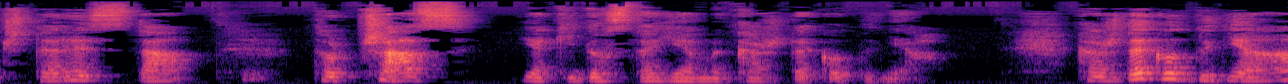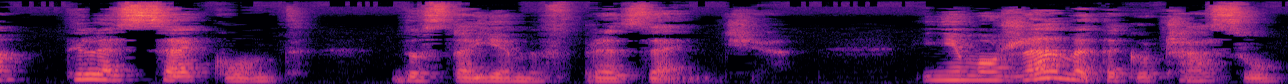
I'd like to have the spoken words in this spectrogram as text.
400 to czas, jaki dostajemy każdego dnia. Każdego dnia tyle sekund dostajemy w prezencie. I nie możemy tego czasu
